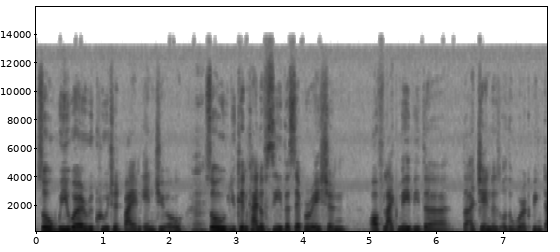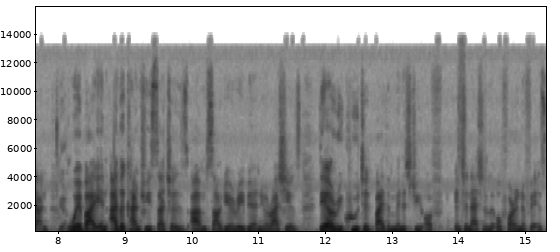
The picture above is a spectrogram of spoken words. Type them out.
So we were recruited by an NGO, mm. so you can kind of see the separation of like maybe the, the agendas or the work being done. Yeah. Whereby in other countries such as um, Saudi Arabia and Eurasia's, they are recruited by the Ministry of International or Foreign Affairs.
